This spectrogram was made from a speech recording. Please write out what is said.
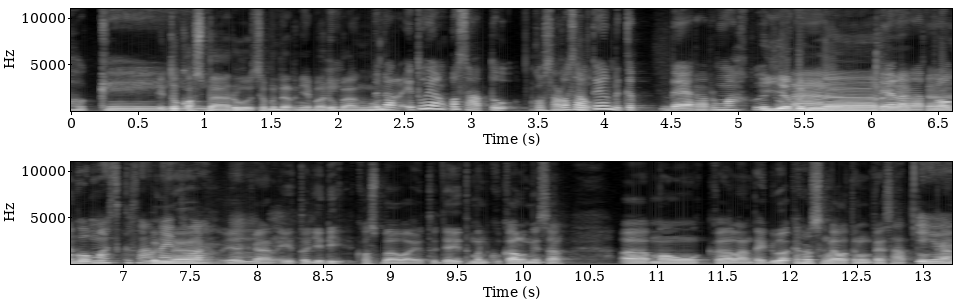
Oke. Itu kos baru sebenarnya baru bangun. Bentar, itu yang kos satu. Kos satu. yang deket daerah rumahku itu Iya kan. bener Daerah ya kan? Tlogomas ke sana bener, itulah. kan itu jadi kos bawah itu jadi temanku kalau misal eh, mau ke lantai dua kan harus ngelewatin lantai satu Iya. kan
